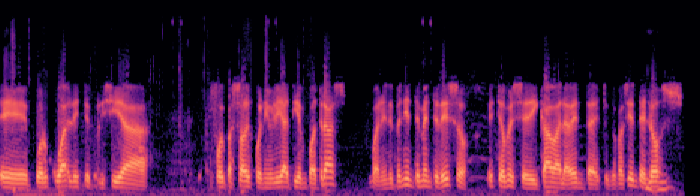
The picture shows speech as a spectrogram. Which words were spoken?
eh, por cuál este policía fue pasado a disponibilidad tiempo atrás. Bueno, independientemente de eso, este hombre se dedicaba a la venta de estupefacientes. Uh -huh. Los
